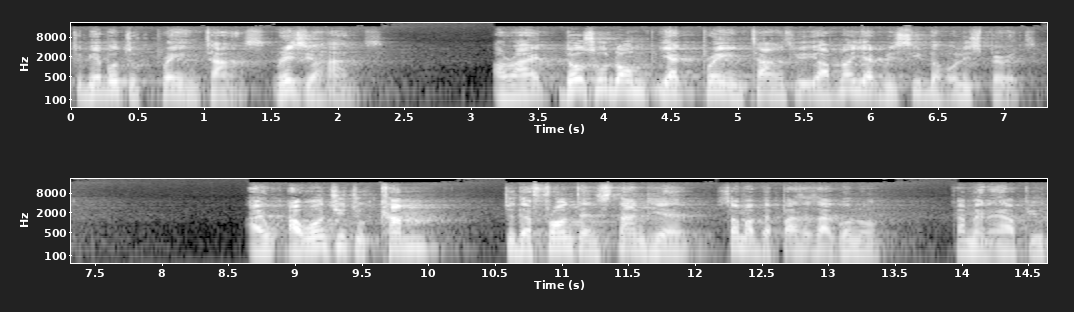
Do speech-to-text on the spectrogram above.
to be able to pray in tongues. Raise your hands. All right? Those who don't yet pray in tongues, you, you have not yet received the Holy Spirit. I, I want you to come to the front and stand here. Some of the pastors are going to come and help you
